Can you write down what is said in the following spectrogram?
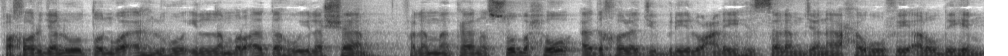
فخرج لوط وأهله إلا امرأته إلى الشام فلما كان الصبح أدخل جبريل عليه السلام جناحه في أرضهم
